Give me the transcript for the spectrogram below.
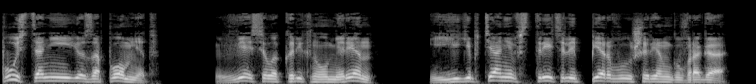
Пусть они ее запомнят!» — весело крикнул Мирен, и египтяне встретили первую шеренгу врага.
